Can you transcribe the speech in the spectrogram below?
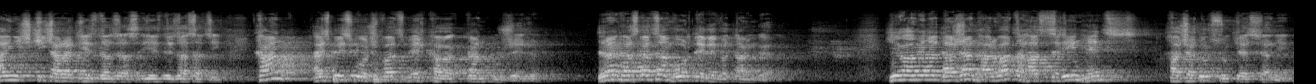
այն ինչ քիչ առաջ ես ես դեզ ասացի քան այսպես կոչված մեր քաղաքական ուժերը դրանք հասկացան որտեղ է վտանգը եւ ամենադաժան հարվածը հասցրին հենց Խաչատուր Սուկյասյանին,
